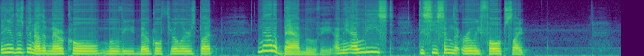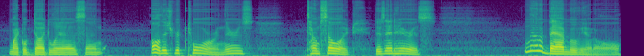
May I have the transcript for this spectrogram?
And, you know, there's been other medical movie, medical thrillers, but not a bad movie. I mean, at least to see some of the early folks like Michael Douglas and, oh, there's Rip Torn. There's Tom Selleck. There's Ed Harris. Not a bad movie at all.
